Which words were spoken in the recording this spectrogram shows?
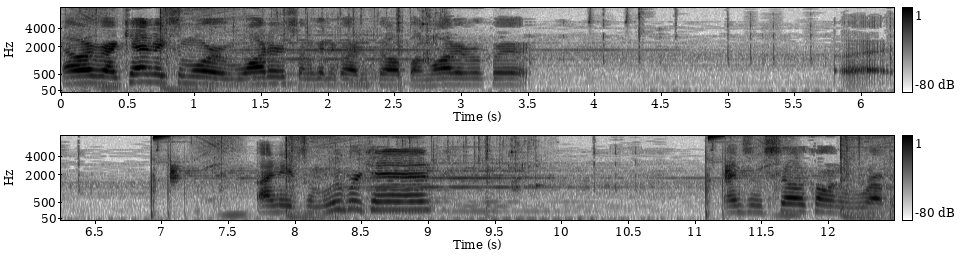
However, I can make some more water, so I'm gonna go ahead and fill up on water real quick. Alright. I need some lubricant and some silicone rubber.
